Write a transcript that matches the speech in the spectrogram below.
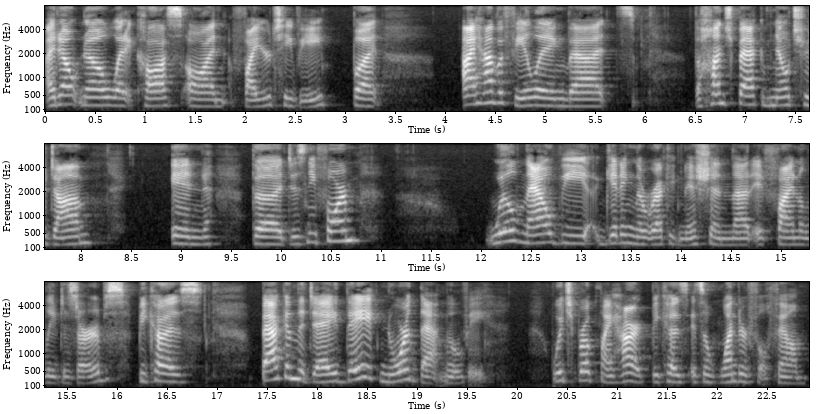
I don't know what it costs on Fire TV, but I have a feeling that The Hunchback of Notre Dame in the Disney form will now be getting the recognition that it finally deserves because back in the day, they ignored that movie, which broke my heart because it's a wonderful film.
